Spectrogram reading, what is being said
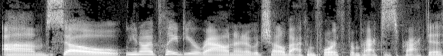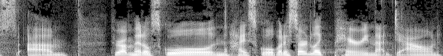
Um, so you know, I played year round, and I would shuttle back and forth from practice to practice. Um, throughout middle school and then high school, but I started like paring that down.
